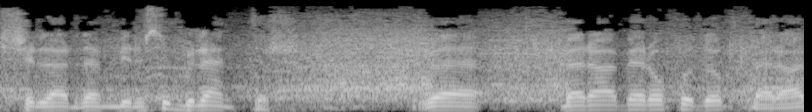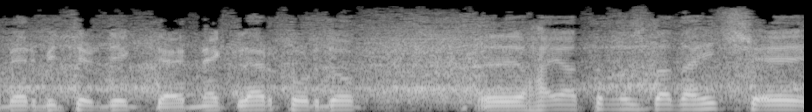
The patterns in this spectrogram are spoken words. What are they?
kişilerden birisi Bülent'tir. Ve beraber okuduk, beraber bitirdik, dernekler kurduk. E, hayatımızda da hiç e,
